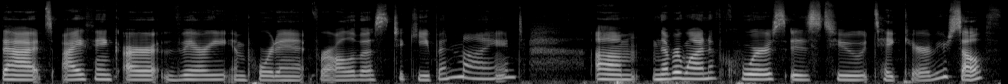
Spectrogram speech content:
that I think are very important for all of us to keep in mind. Um, number one, of course, is to take care of yourself,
